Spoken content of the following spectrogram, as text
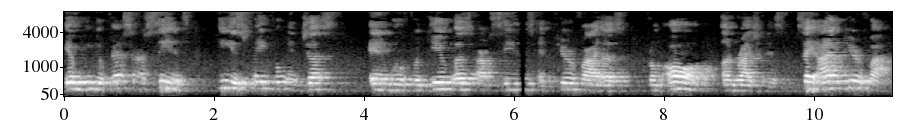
If we confess our sins, He is faithful and just and will forgive us our sins and purify us from all unrighteousness. Say, I am purified.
